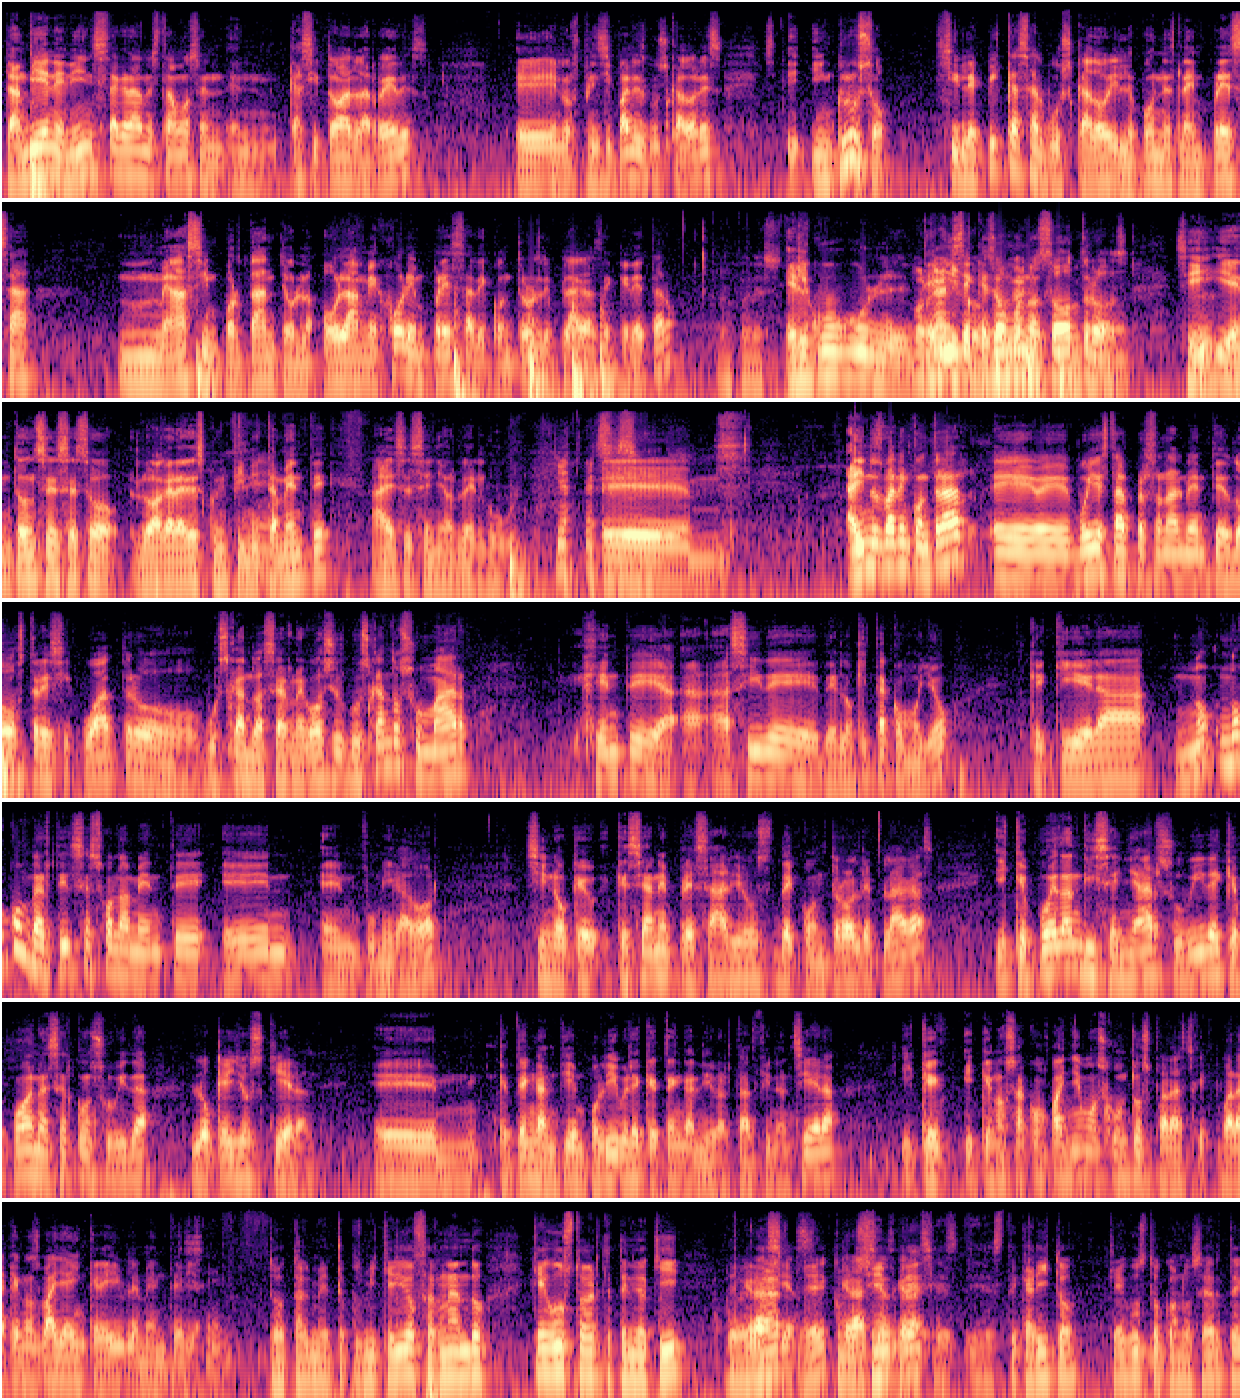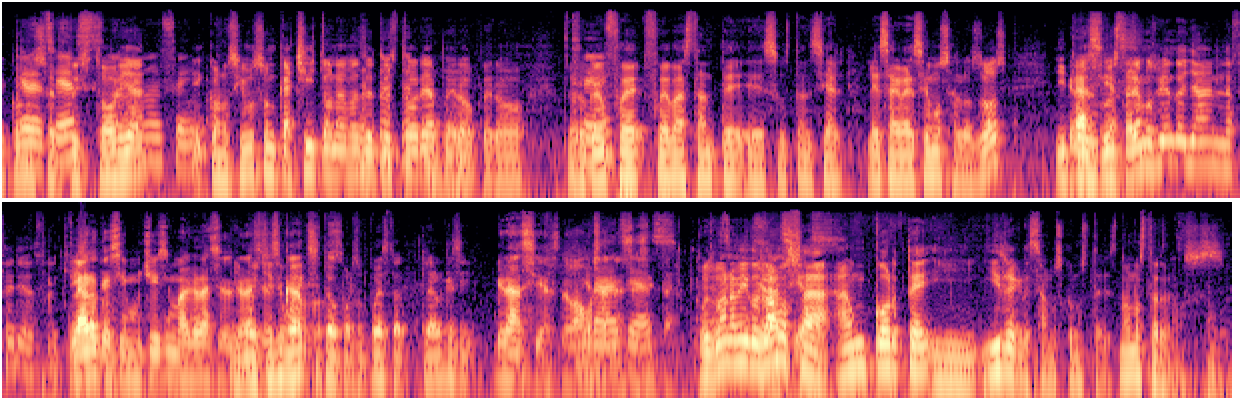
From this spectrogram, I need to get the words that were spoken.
También en Instagram estamos en, en casi todas las redes, eh, en los principales buscadores. Incluso si le picas al buscador y le pones la empresa más importante o la, o la mejor empresa de control de plagas de Querétaro, el Google te dice que somos orgánico, nosotros. orgánico. Sí, y entonces eso lo agradezco infinitamente a ese señor del Google. Eh, ahí nos van a encontrar. eh, voy a estar personalmente dos, tres y cuatro buscando hacer negocios, buscando sumar gente a- así de, de loquita como yo, que quiera no, no convertirse solamente en, en fumigador, sino que, que sean empresarios de control de plagas y que puedan diseñar su vida y que puedan hacer con su vida lo que ellos quieran. Eh, que tengan tiempo libre, que tengan libertad financiera y que, y que nos acompañemos juntos para que, para que nos vaya increíblemente bien. Totalmente. Pues mi querido Fernando, qué gusto haberte tenido aquí. De verdad, Gracias, eh, como gracias, siempre, gracias. este Carito, qué gusto conocerte, conocer tu historia. no, no sé. Eh, conocimos un cachito nada más de tu historia, pero pero pero Sí. creo que fue fue bastante eh, sustancial. Les agradecemos a los dos y pues nos estaremos viendo ya en la feria. Frankie. Claro que sí, muchísimas gracias. Y gracias muchísimo Carlos. éxito, por supuesto. Claro que sí. Gracias, lo vamos Gracias. a necesitar. Pues bueno amigos, vamos a, a un corte y, y regresamos con ustedes. No nos tardemos.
